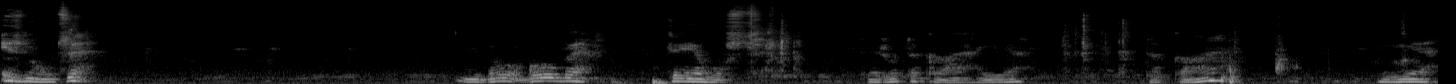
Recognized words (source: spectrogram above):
і знову це гру- грубе теявуст. Теж от така є. Така. Є.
